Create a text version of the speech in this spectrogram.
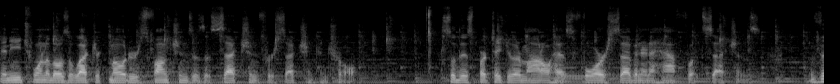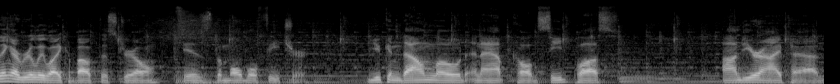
and each one of those electric motors functions as a section for section control. So this particular model has four seven and a half foot sections. The thing I really like about this drill is the mobile feature. You can download an app called Seed Plus onto your iPad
